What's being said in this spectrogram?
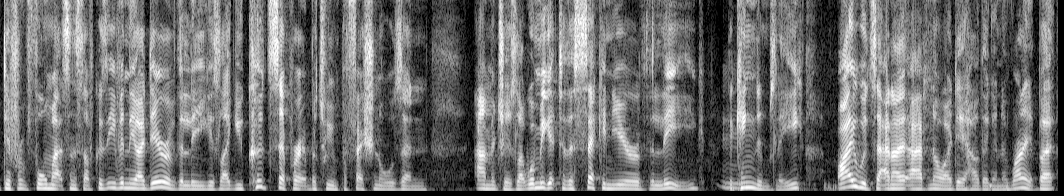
different formats and stuff because even the idea of the league is like you could separate between professionals and amateurs. Like when we get to the second year of the league the kingdoms league i would say and i, I have no idea how they're going to run it but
